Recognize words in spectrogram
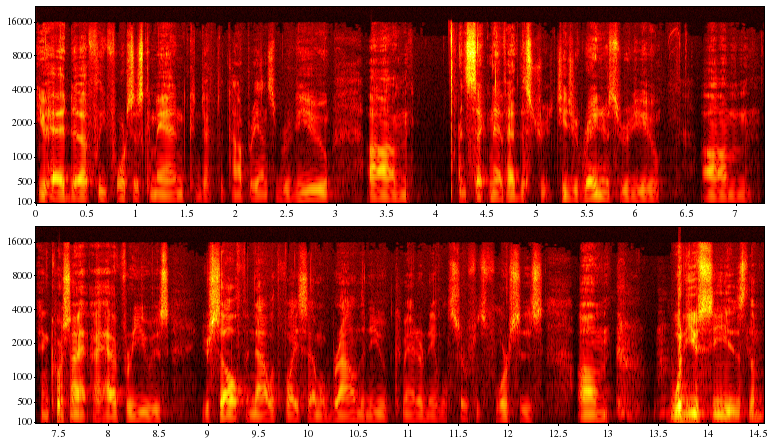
you had uh, Fleet Forces Command conduct a comprehensive review, um, and SECNAV had the Strategic Readiness Review. Um, and question I, I, have for you is yourself, and now with Vice Admiral Brown, the new Commander of Naval Surface Forces, um, what do you see as the,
